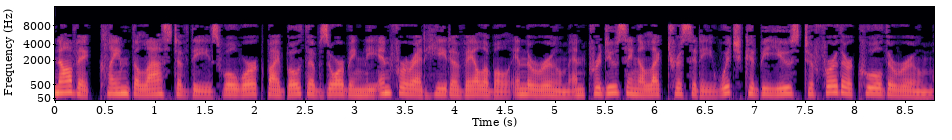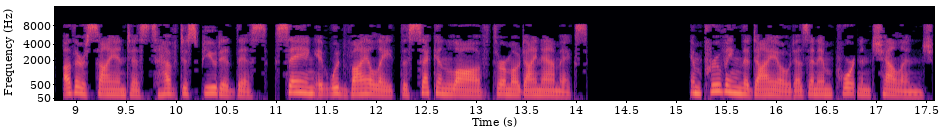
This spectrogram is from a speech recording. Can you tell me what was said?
Novack claimed the last of these will work by both absorbing the infrared heat available in the room and producing electricity which could be used to further cool the room. Other scientists have disputed this, saying it would violate the second law of thermodynamics. Improving the diode is an important challenge.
